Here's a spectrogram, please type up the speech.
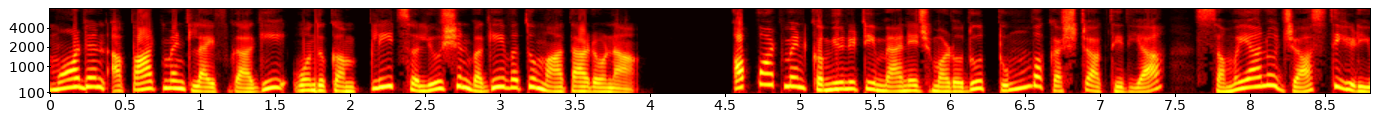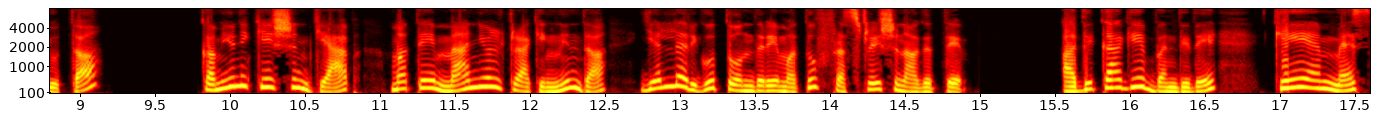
ಮಾಡರ್ನ್ ಅಪಾರ್ಟ್ಮೆಂಟ್ ಲೈಫ್ಗಾಗಿ ಒಂದು ಕಂಪ್ಲೀಟ್ ಸೊಲ್ಯೂಷನ್ ಬಗ್ಗೆ ಇವತ್ತು ಮಾತಾಡೋಣ. ಅಪಾರ್ಟ್ಮೆಂಟ್ ಕಮ್ಯುನಿಟಿ ಮ್ಯಾನೇಜ್ ಮಾಡೋದು ತುಂಬಾ ಕಷ್ಟ ಆಗ್ತಿದ್ಯಾ? ಸಮಯಾನೂ ಜಾಸ್ತಿ ಹಿಡಿಯುತ್ತಾ? ಕಮ್ಯುನಿಕೇಷನ್ ಗ್ಯಾಪ್ ಮತ್ತೆ ಮ್ಯಾನ್ಯುಯಲ್ ಟ್ರ್ಯಾಕಿಂಗ್ನಿಂದ ಎಲ್ಲರಿಗೂ ತೊಂದರೆ ಮತ್ತು ಫ್ರಸ್ಟ್ರೇಷನ್ ಆಗುತ್ತೆ. ಅದಕ್ಕಾಗೇ ಬಂದಿದೆ ಕೆಎಂಎಸ್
